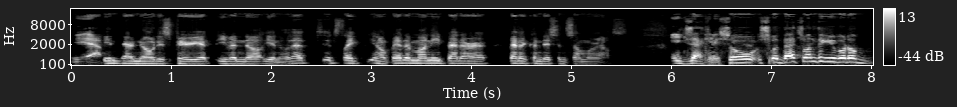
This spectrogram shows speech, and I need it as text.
yeah. in their notice period even though you know that it's like you know better money better better conditions somewhere else exactly. So so that's one thing you got to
